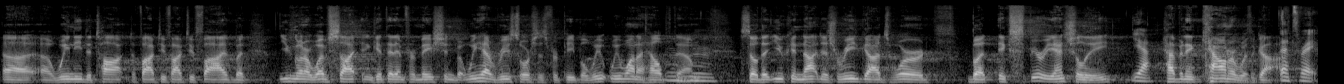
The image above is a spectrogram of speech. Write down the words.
uh, uh, We Need to Talk to 52525. But you can go on our website and get that information. But we have resources for people. We, we want to help Mm-hmm. them so that you can not just read God's word, but experientially Yeah. have an encounter with God. That's right.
